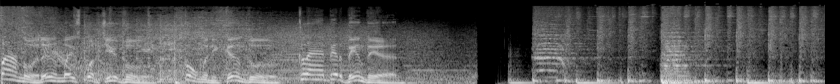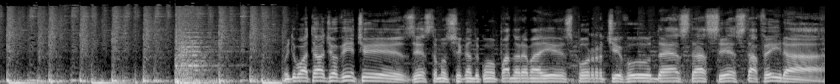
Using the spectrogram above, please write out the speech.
Panorama Esportivo. Comunicando, Kleber Bender. Muito boa tarde, ouvintes. Estamos chegando com o panorama esportivo desta sexta-feira.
